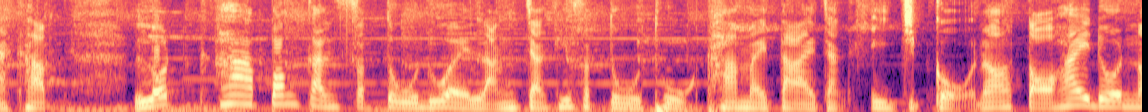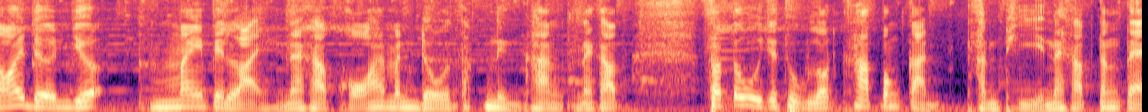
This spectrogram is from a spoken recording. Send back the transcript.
นะครับ ลดค่าป้องกันศัตรูด้วยหลังจากที่ศัตรูถูกทำให้ตายจากอิจิโกะเนาะ ต่อให้โดนน้อยเดินเยอะไม่เป็นไรนะครับ ขอให้มันโดนสักหนึ่งครั้งนะครับศัตรูจะถูกลดค่าป้องกันทันทีนะครับตั้งแต่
